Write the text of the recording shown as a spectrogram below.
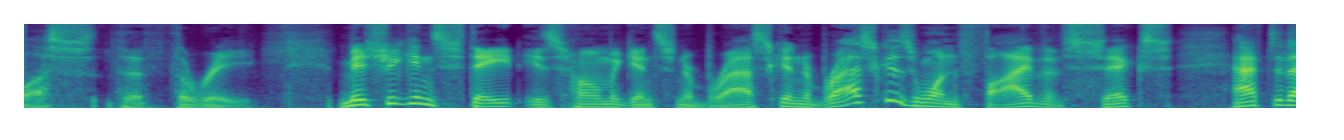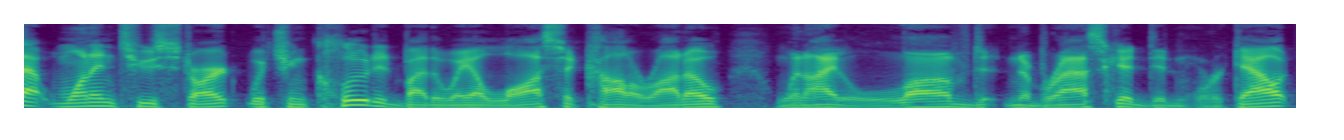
plus the three. Michigan State is home against Nebraska. Nebraska's won five of six after that one and two start, which included, by the way, a loss at Colorado when I loved Nebraska. It didn't work out.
